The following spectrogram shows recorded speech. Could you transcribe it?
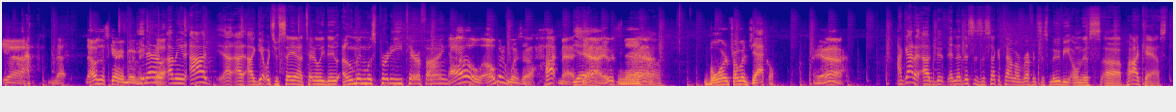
yeah. That that was a scary movie. you know, Yeah. I mean, I, I I get what you're saying. I totally do. Omen was pretty terrifying. Oh, Omen was a hot mess. Yeah. Yeah, it was. Yeah. Yeah, Born from a jackal. yeah. I gotta, I, did- and this is the second time I've referenced this movie on this uh, podcast.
